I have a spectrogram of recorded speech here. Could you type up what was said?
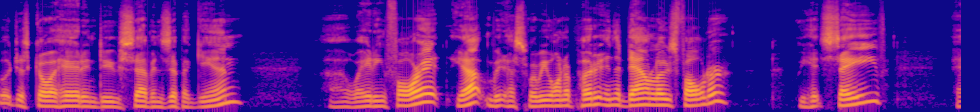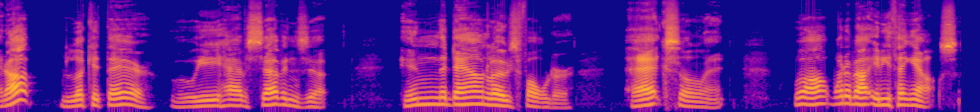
We'll just go ahead and do 7-zip again. Uh, waiting for it. Yep, that's where we want to put it in the downloads folder. We hit save and up, look at there. We have 7-zip in the downloads folder. Excellent. Well, what about anything else?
